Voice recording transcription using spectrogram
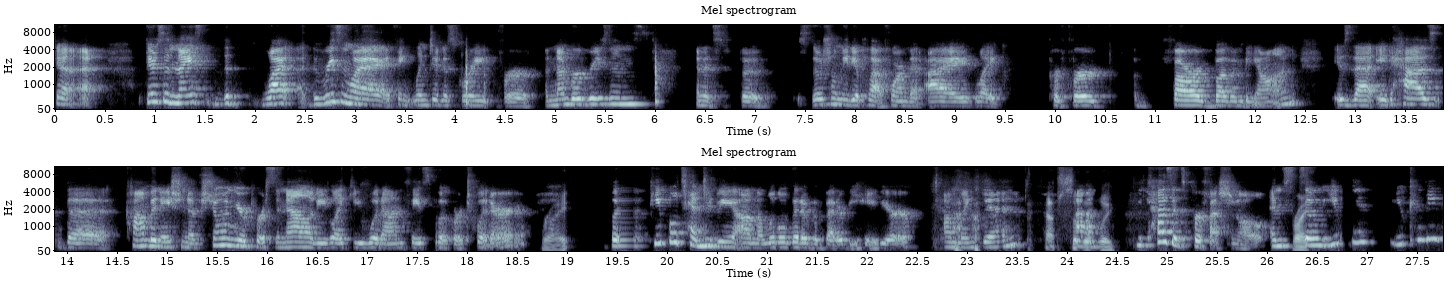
Yeah. There's a nice the why the reason why I think LinkedIn is great for a number of reasons and it's the social media platform that I like prefer far above and beyond is that it has the combination of showing your personality like you would on Facebook or Twitter. Right. But people tend to be on a little bit of a better behavior on LinkedIn. Absolutely. Um, because it's professional. And right. so you can you can be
